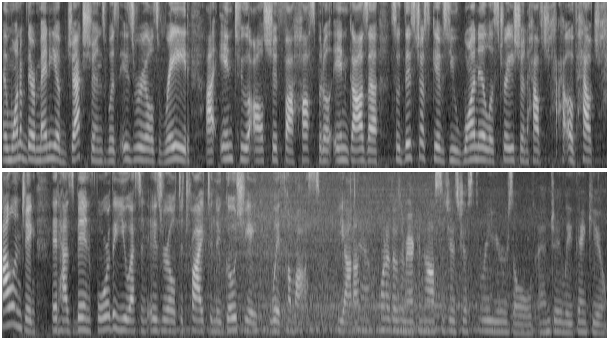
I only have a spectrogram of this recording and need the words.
And one of their many objections was Israel's raid uh, into Al Shifa hospital in Gaza. So this just gives you one illustration how, of how challenging it has been for the U.S. and Israel to try to negotiate with Hamas. Bianna. Yeah, one of those American hostages, just three years old. MJ Lee, thank you.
